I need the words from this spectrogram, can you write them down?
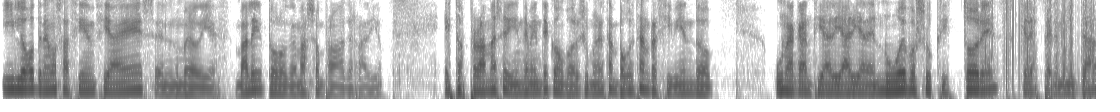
Y luego tenemos a Ciencia es el número 10, ¿vale? Todos los demás son programas de radio. Estos programas, evidentemente, como podéis suponer, tampoco están recibiendo una cantidad diaria de nuevos suscriptores que les permita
